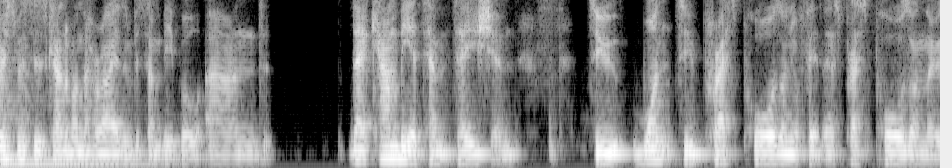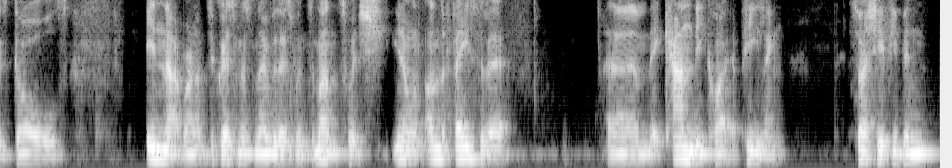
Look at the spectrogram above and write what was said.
Christmas is kind of on the horizon for some people, and there can be a temptation to want to press pause on your fitness, press pause on those goals in that run up to Christmas and over those winter months, which, you know, on the face of it, um, it can be quite appealing, especially if you've been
